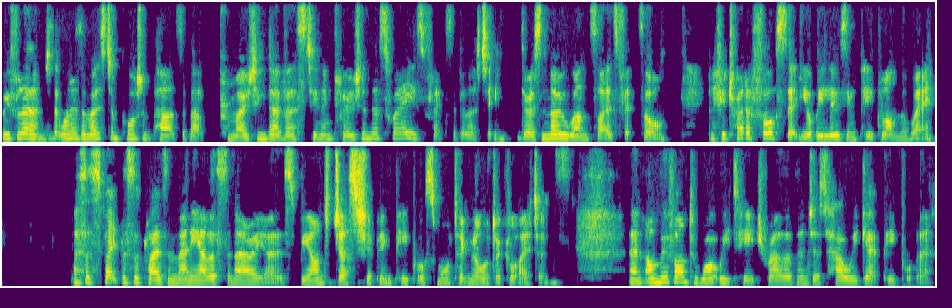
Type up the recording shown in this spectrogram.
We've learned that one of the most important parts about promoting diversity and inclusion this way is flexibility. There is no one size fits all, and if you try to force it, you'll be losing people on the way. I suspect this applies in many other scenarios beyond just shipping people small technological items. And I'll move on to what we teach rather than just how we get people there.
